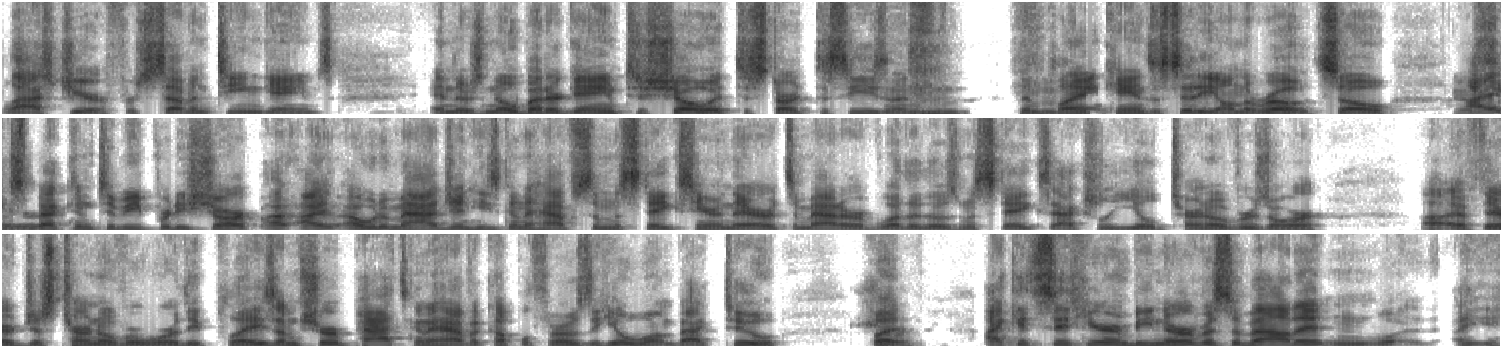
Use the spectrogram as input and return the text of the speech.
last year for 17 games. And there's no better game to show it to start the season than hmm. playing Kansas City on the road. So I expect him to be pretty sharp. I, I, I would imagine he's going to have some mistakes here and there. It's a matter of whether those mistakes actually yield turnovers or uh, if they're just turnover worthy plays. I'm sure Pat's going to have a couple throws that he'll want back too. But I could sit here and be nervous about it, and I,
